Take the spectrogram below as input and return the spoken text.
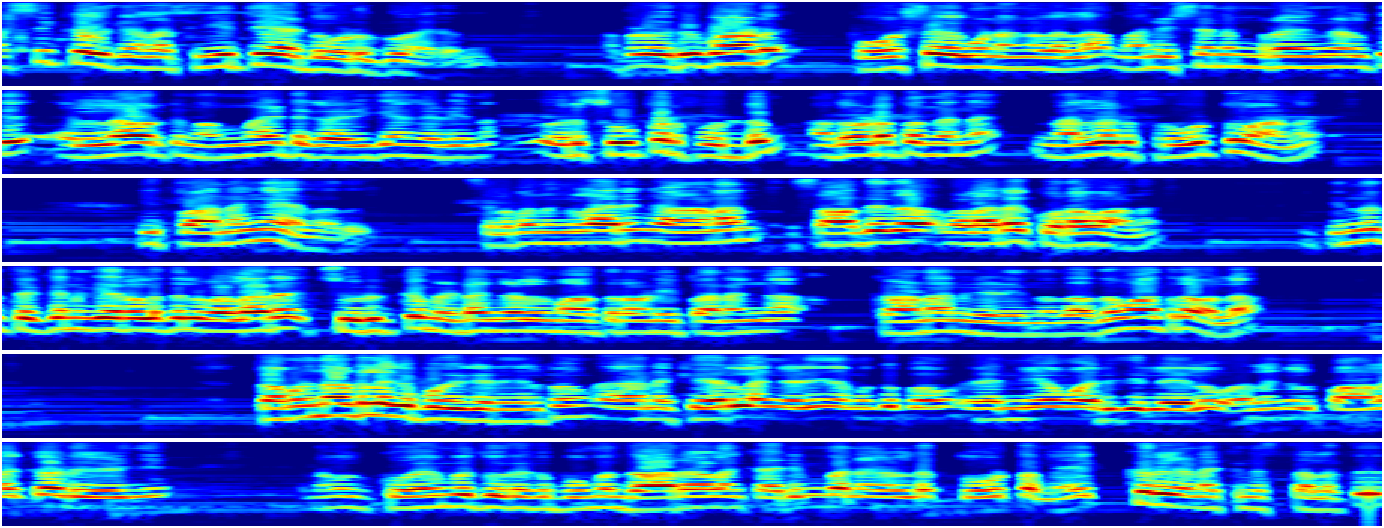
പശുക്കൾക്ക് നല്ല തീറ്റയായിട്ട് കൊടുക്കുമായിരുന്നു. അപ്പോൾ ഒരുപാട് പോഷക ഗുണങ്ങളെല്ലാം മനുഷ്യനും മൃഗങ്ങൾക്ക് എല്ലാവർക്കും നന്നായിട്ട് കഴിക്കാൻ കഴിയുന്ന ഒരു സൂപ്പർ ഫുഡും അതോടൊപ്പം തന്നെ നല്ലൊരു ഫ്രൂട്ടുമാണ് ഈ പനങ്ങ എന്നത്. ചിലപ്പോൾ നിങ്ങളാരും കാണാൻ സാധ്യത വളരെ കുറവാണ്. ഇന്ന് തെക്കൻ കേരളത്തിൽ വളരെ ചുരുക്കം ഇടങ്ങളിൽ മാത്രമാണ് ഈ പനങ്ങ കാണാൻ കഴിയുന്നത്. അതുമാത്രമല്ല തമിഴ്നാട്ടിലൊക്കെ പോയി കഴിഞ്ഞാൽ ഇപ്പം കേരളം കഴിഞ്ഞ് നമുക്കിപ്പോൾ കന്യാകുമാരി ജില്ലയിലോ അല്ലെങ്കിൽ പാലക്കാട് കഴിഞ്ഞ് നമുക്ക് കോയമ്പത്തൂരൊക്കെ പോകുമ്പോൾ ധാരാളം കരിമ്പനകളുടെ തോട്ടം ഏക്കർ കണക്കിന് സ്ഥലത്ത്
